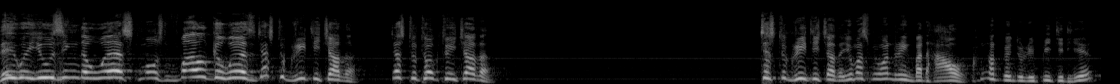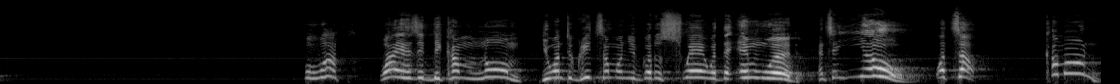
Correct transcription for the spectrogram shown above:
They were using the worst, most vulgar words just to greet each other, just to talk to each other. Just to greet each other. You must be wondering, but how? I'm not going to repeat it here. For what? Why has it become norm? You want to greet someone, you've got to swear with the M word and say, yo, what's up? Come on.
